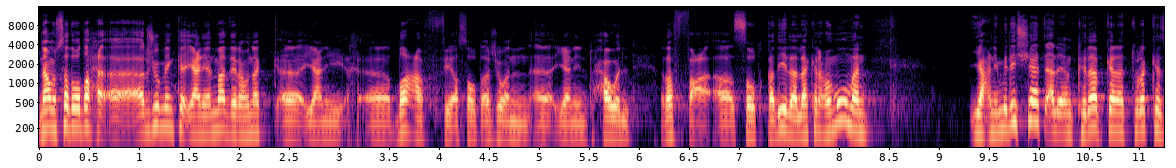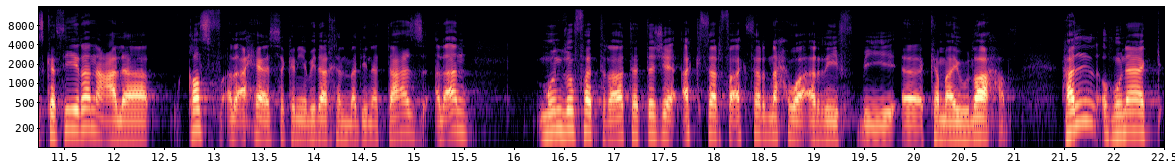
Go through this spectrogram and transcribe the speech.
نعم أستاذ وضح آه، أرجو منك يعني المعذره هناك آه، يعني ضعف في الصوت. أرجو أن يعني تحاول رفع الصوت قليلا. لكن عموما يعني ميليشيات الانقلاب كانت تركز كثيرا على قصف الأحياء السكنية بداخل مدينة تعز. الآن منذ فترة تتجه أكثر فأكثر نحو الريف آه، كما يلاحظ. هل هناك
